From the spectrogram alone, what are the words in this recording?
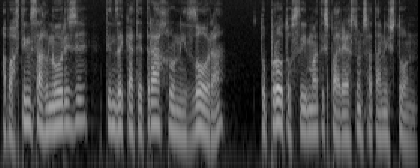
Από αυτήν θα γνώριζε την 14χρονη Δώρα, το πρώτο θύμα της παρέας των σατανιστών.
